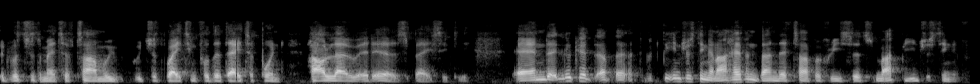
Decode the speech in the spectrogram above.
it, was just a matter of time. We we're just waiting for the data point how low it is basically. And uh, look at uh, it would be interesting, and I haven't done that type of research. It might be interesting if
